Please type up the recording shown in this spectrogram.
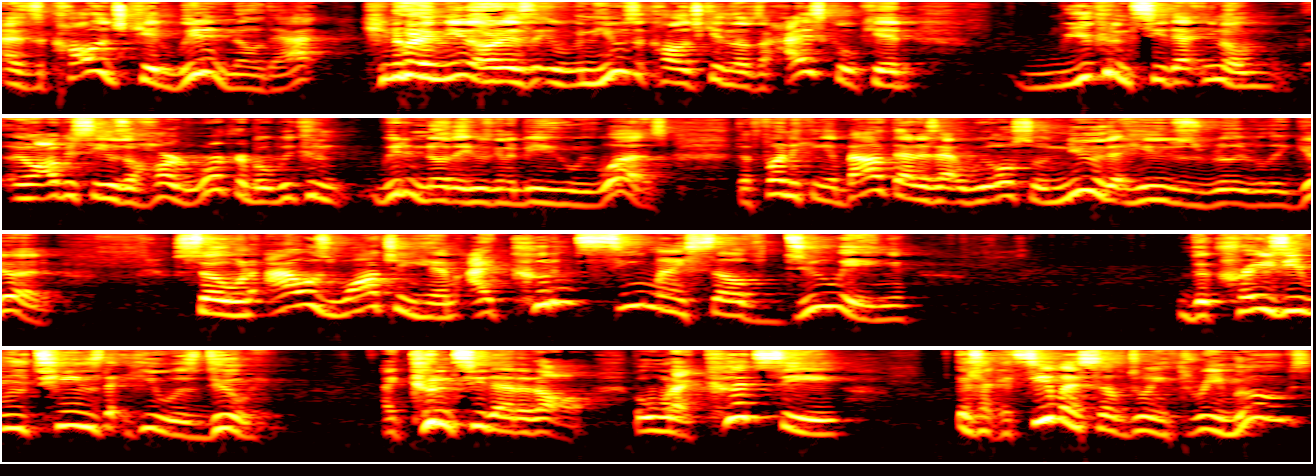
as a college kid, we didn't know that. You know what I mean? Or as, when he was a college kid and I was a high school kid, you couldn't see that. You know, obviously he was a hard worker, but we couldn't. We didn't know that he was going to be who he was. The funny thing about that is that we also knew that he was really, really good. So when I was watching him, I couldn't see myself doing the crazy routines that he was doing. I couldn't see that at all. But what I could see is I could see myself doing three moves.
